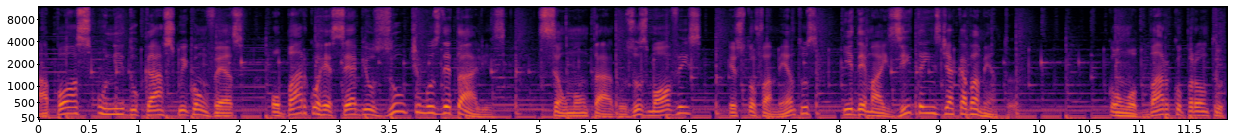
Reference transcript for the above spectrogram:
Após unido casco e convés, o barco recebe os últimos detalhes. São montados os móveis, estofamentos e demais itens de acabamento. Com o barco pronto,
